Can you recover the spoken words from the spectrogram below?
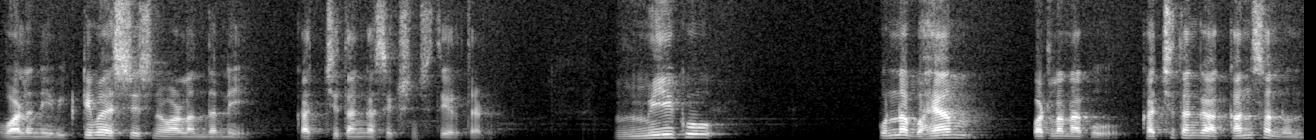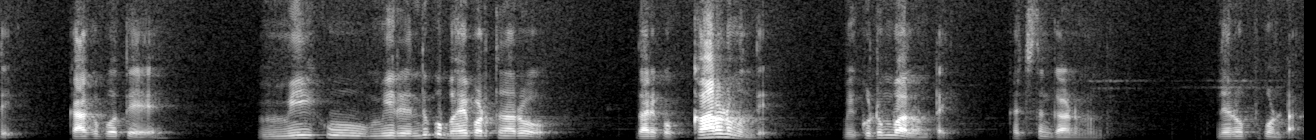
వాళ్ళని విక్టిమైజ్ చేసిన వాళ్ళందరినీ ఖచ్చితంగా శిక్షించి తీరుతాడు. మీకు ఉన్న భయం పట్ల నాకు ఖచ్చితంగా కన్సర్న్ ఉంది. కాకపోతే మీకు మీరు ఎందుకు భయపడుతున్నారో దానికి ఒక కారణం ఉంది. మీ కుటుంబాలు ఉంటాయి. ఖచ్చితంగా కారణం ఉంది. నేను ఒప్పుకుంటా.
